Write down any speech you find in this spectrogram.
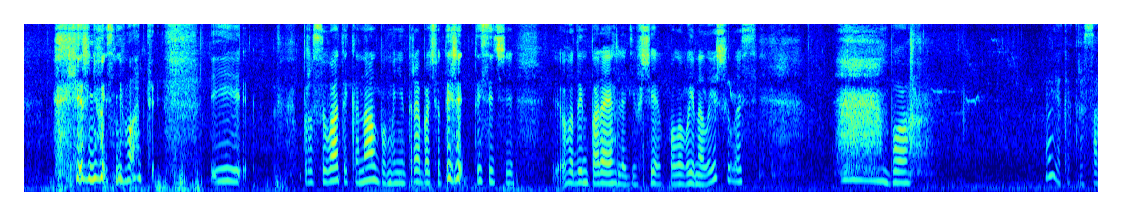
херню знімати і просувати канал, бо мені треба 4 тисячі годин переглядів, ще половина лишилась. Бо ой, яка краса.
